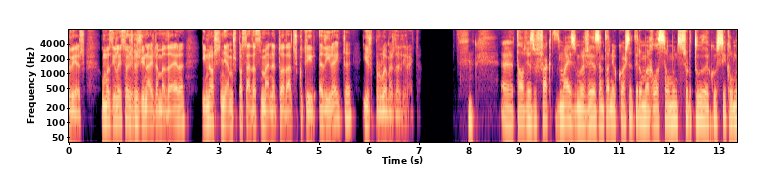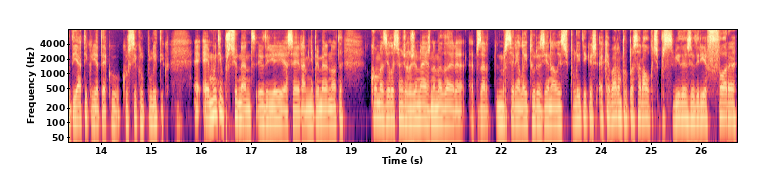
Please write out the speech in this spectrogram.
vez umas eleições regionais na Madeira e nós tenhamos passado a semana toda a discutir a direita e os problemas da direita? Uh, talvez o facto de mais uma vez António Costa ter uma relação muito sortuda com o ciclo mediático e até com, com o ciclo político é, é, muito impressionante, eu diria, essa era a minha primeira nota, como as eleições regionais na Madeira, apesar de merecerem leituras e análises políticas, acabaram por passar algo despercebidas, eu diria, fora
